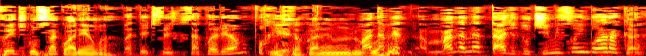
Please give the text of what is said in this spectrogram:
frente com o Saquarema. Bater de frente com o Saquarema, E porque o Saquarema não mais da, jogou. met- mais da metade do time foi embora, cara.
